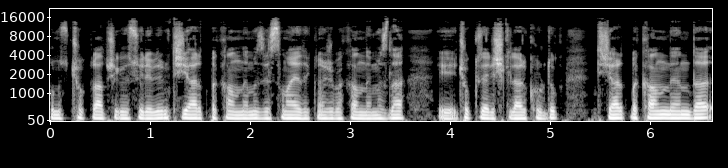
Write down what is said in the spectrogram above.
bunu çok rahat bir şekilde söyleyebilirim. Ticaret Bakanlığımız ve Sanayi Teknoloji Bakanlığımızla e, çok güzel ilişkiler kurduk. Ticaret Bakanlığı'nda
